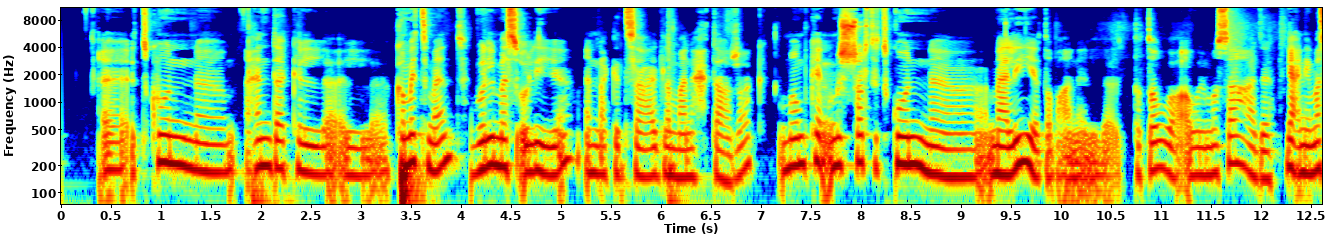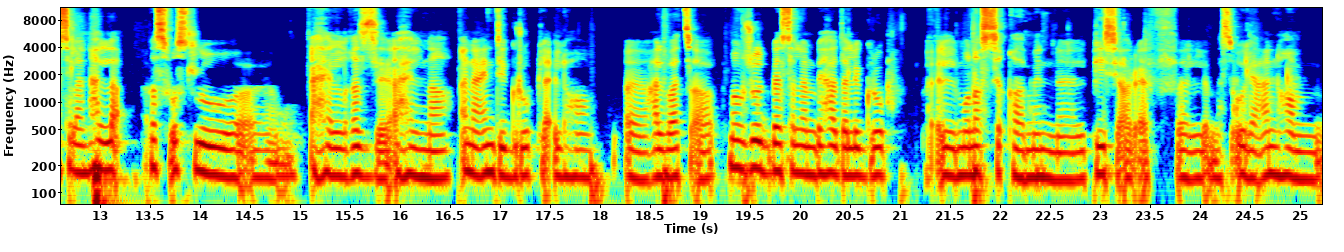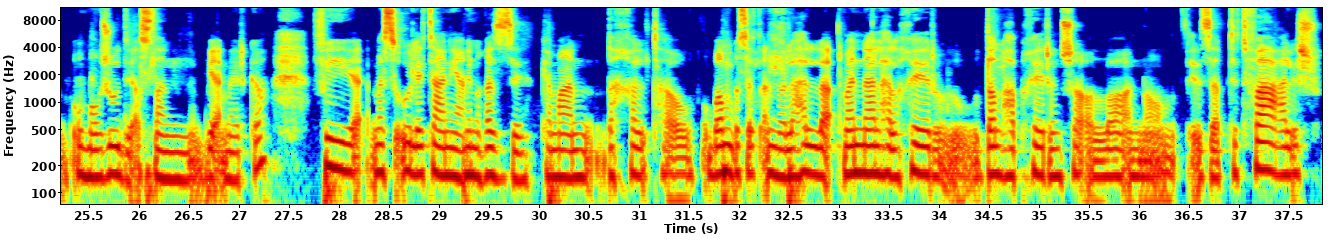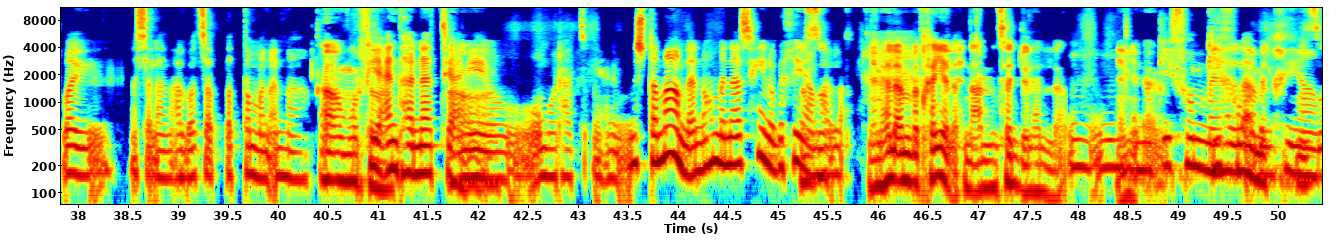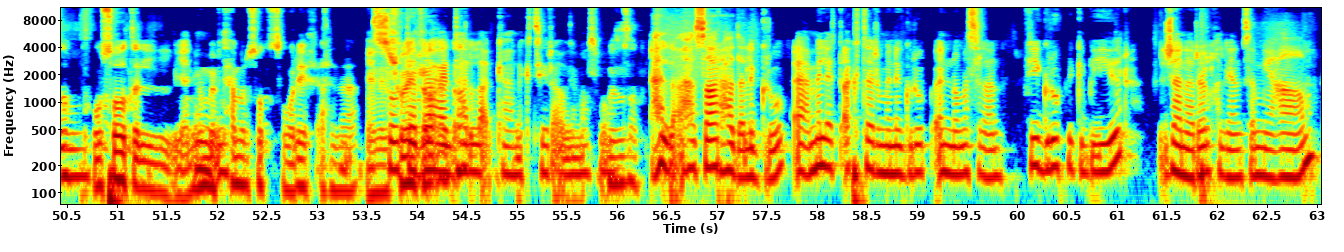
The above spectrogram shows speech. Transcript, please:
تكون آه، عندك ال commitment والمسؤولية إنك تساعد لما نحتاجك. ممكن مش شرط تكون آه، مالية طبعا التطوع أو المساعدة. يعني مثلا هلأ بس وصلوا آه، أهل غزة أهلنا. أنا عندي group لإلهم آه، على الواتساب. موجود مثلا بهذا ال group المنسقة من ال PCRF المسؤولة عنهم وموجودة أصلا بأمريكا. في مسؤولة تانية من غزة كمان دخلتها وبنبسط إنه لهلأ أتمنى لها الخير وتضلها بخير إن شاء الله إنه إذا بتتفاعل شوي مثلا على الواتساب بطمن انها آه أمور في تمام. عندها نت يعني آه. وامورها يعني مش تمام لأنه هم نازحين وبخيام. هلأ يعني هلأ عم بتخيل إحنا عم نسجل هلأ يعني إنه كيف هم كيف هلأ هم بالخيام بالضبط وصوت ال... يعني هم مم. بيتحملوا صوت الصواريخ إحنا يعني صوت الرعد آه. هلأ كان كتير قوي مزبوط بالضبط هلأ صار هذا ال group عملت أكتر من group إنه مثلا في group كبير جنرال خلينا نسميه عام.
